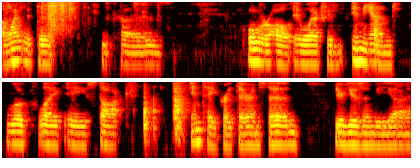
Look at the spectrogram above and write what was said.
I went with this because overall it will actually, in the end, look like a stock intake right there. Instead, you're using the uh,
